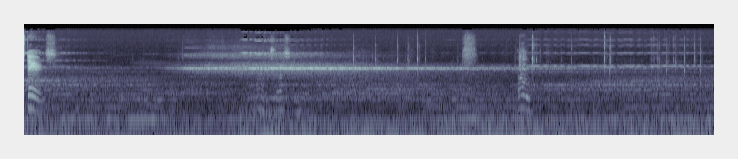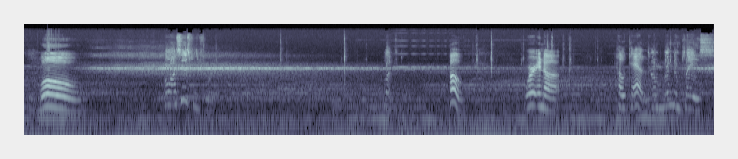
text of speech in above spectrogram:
Stairs. I don't trust you. Go. Whoa. We're in a hotel. Some random place.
